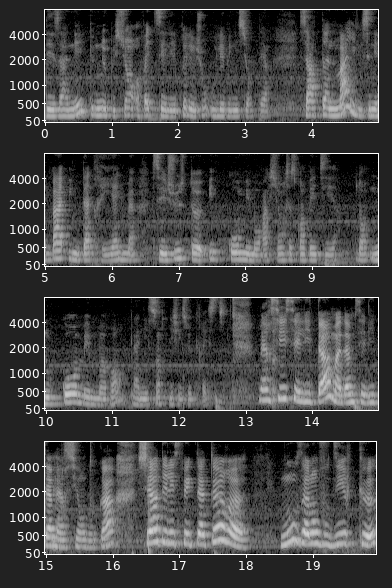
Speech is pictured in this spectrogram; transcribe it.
des années que nous ne puissions en fait célébrer le jour où il est venu sur terre. Certainement, ce n'est pas une date réelle, mais c'est juste euh, une commémoration, c'est ce qu'on peut dire. Donc, nous commémorons la naissance de Jésus-Christ. Merci Célita, Madame Célita, merci, Merci en tout cas. Chers téléspectateurs, euh, nous allons vous dire que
